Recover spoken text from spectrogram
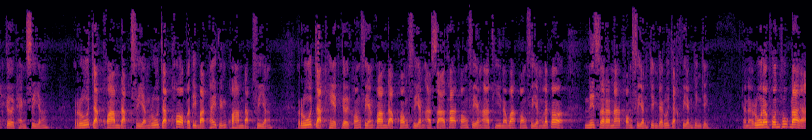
ตุเกิดแห่งเสียง รู้จักความดับเสียง รู้จักข้อปฏิบัติให้ถึงความดับเสียง รู้จักเหตุเกิดของเสียงความดับของเสียง อัศธาของเสียงอาทีนวะของเสียง แล้วก็นิสรณะของเสียงจริงจะรู้จักเสียงจริงๆนะรู้แล้วพ้นทุกข์ได้อะ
